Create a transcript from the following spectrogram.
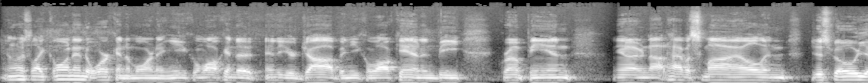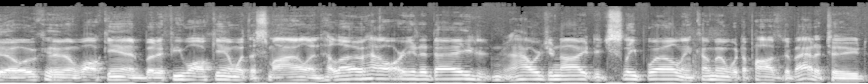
You know, it's like going into work in the morning. You can walk into into your job and you can walk in and be grumpy and you know not have a smile and just go, oh yeah, okay, and walk in. But if you walk in with a smile and hello, how are you today? How was your night? Did you sleep well? And come in with a positive attitude.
